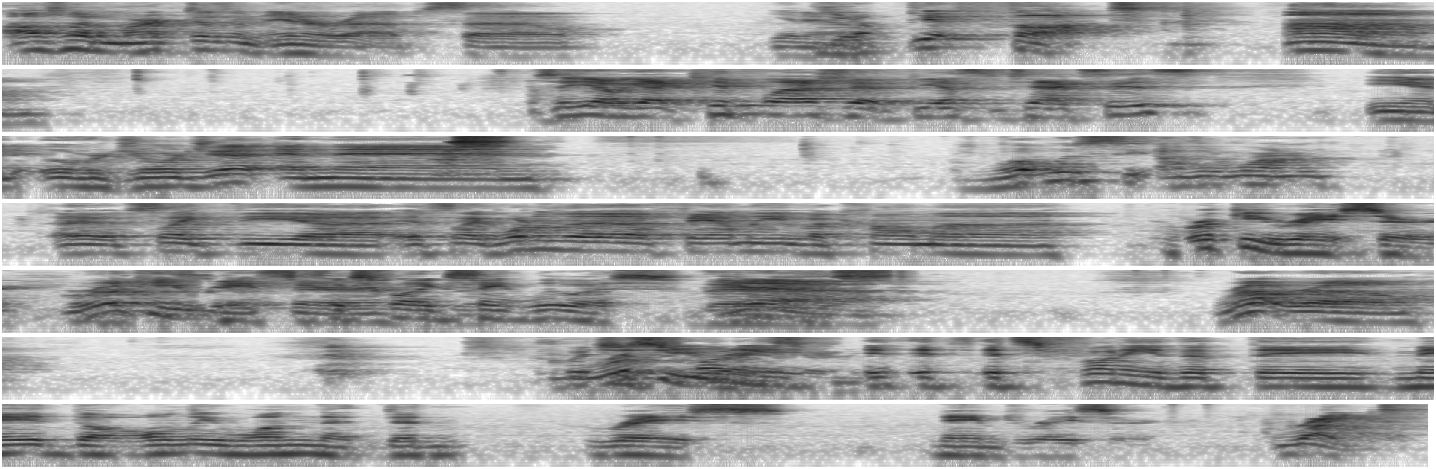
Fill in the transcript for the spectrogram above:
also, Mark doesn't interrupt, so you know, Yep. get fucked. Um. So yeah, we got Kid Flash at Fiesta, Texas, and over Georgia, and then what was the other one? Uh, it's like the uh, it's like one of the family of Vekoma Rookie racer. rookie racer. Six Flags St. Louis, There Yeah. it is. Rutro. which Rookie is funny. racer. It, it, it's funny that they made the only one that didn't race named Racer. Right.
